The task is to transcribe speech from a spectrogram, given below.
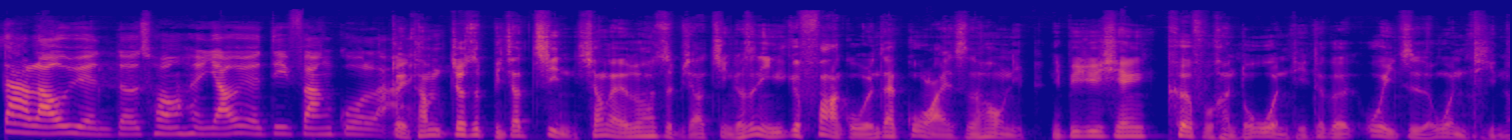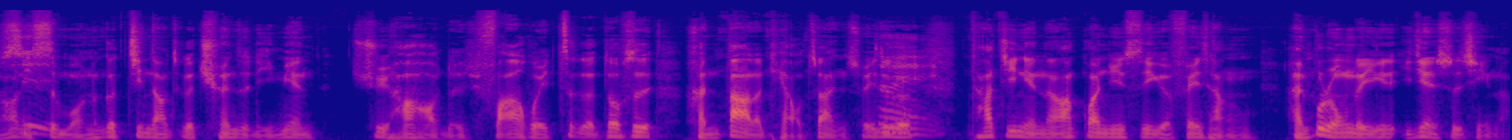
大老远的从很遥远的地方过来，对他们就是比较近，相对来说他是比较近。可是你一个法国人在过来的时候，你你必须先克服很多问题，这个位置的问题，然后你是否能够进到这个圈子里面去好好的发挥，这个都是很大的挑战。所以这个他今年拿冠军是一个非常很不容易的一一件事情了。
